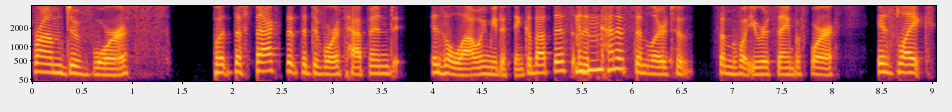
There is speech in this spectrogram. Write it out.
from divorce, but the fact that the divorce happened is allowing me to think about this, and Mhm. it's kind of similar to some of what you were saying before. Is like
